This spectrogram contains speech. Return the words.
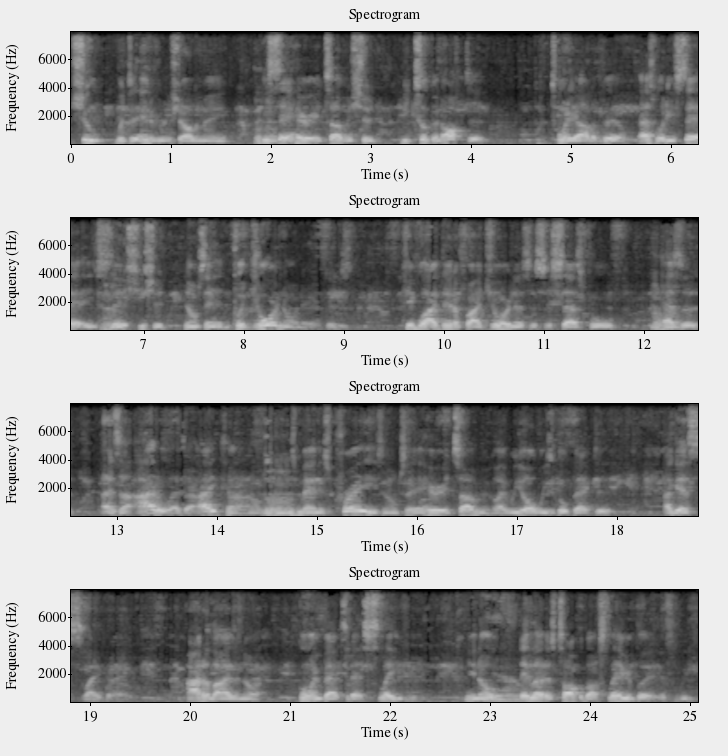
shoot with the interview with Charlemagne, Mm-hmm. he said Harriet Tubman should be taken off the twenty dollar bill. That's what he said. He Mm-hmm. said she should, you know, what I'm saying, put Jordan on there. people identify Jordan as a successful. Mm-hmm. As a as an idol, as an icon, you know this man is praised. You know what I'm saying? Harriet Tubman, like we always go back to, I guess like uh, idolizing or going back to that slavery. You know, Yeah. they let us talk about slavery, but if we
